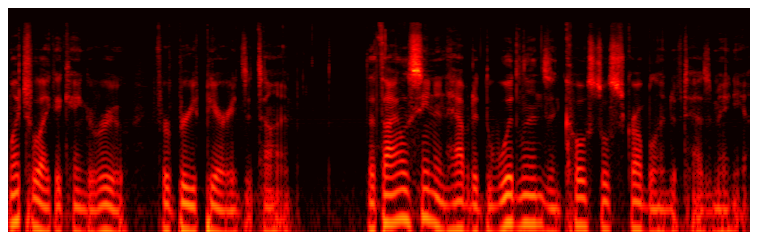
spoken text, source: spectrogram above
much like a kangaroo, for brief periods of time. The thylacine inhabited the woodlands and coastal scrubland of Tasmania.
